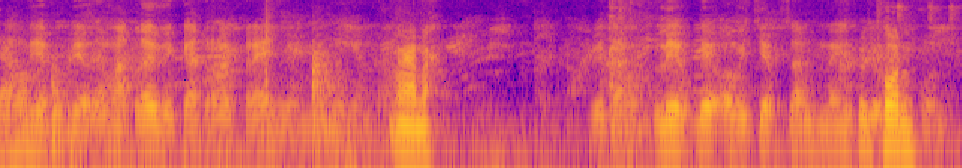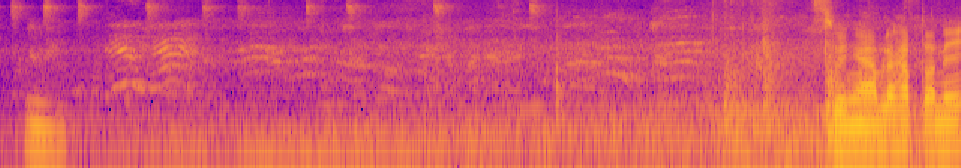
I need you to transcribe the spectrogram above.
ចារៀបរៀបអត់លើវាកាត់រយប្រេងវាមិនហ្នឹងណាវាតាំងរៀបរៀបឲ្យវាជាផ្សិននៃភុន สวยงามแล้วครับตอนนี้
